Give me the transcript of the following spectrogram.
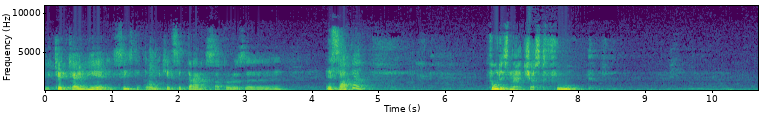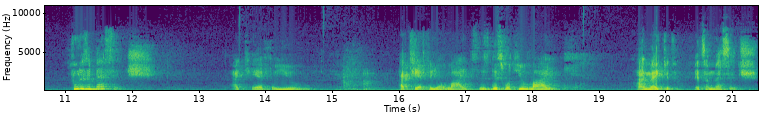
The kid came here. He sees that all the kids sit down. Supper is a, uh, supper. Food is not just food. Food is a message. I care for you. I care for your likes. Is this what you like? I make it. It's a message.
